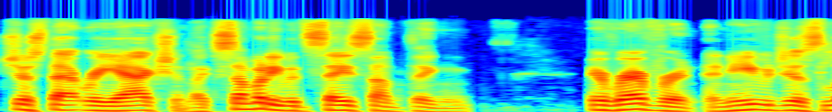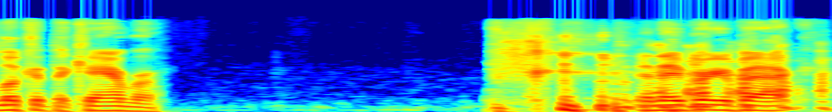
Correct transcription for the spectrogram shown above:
just that reaction, like somebody would say something irreverent, and he would just look at the camera and they bring it back.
